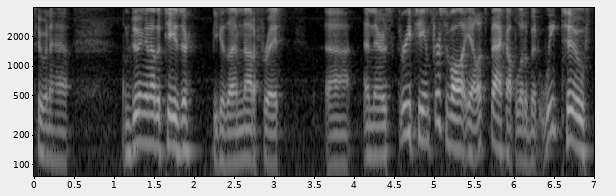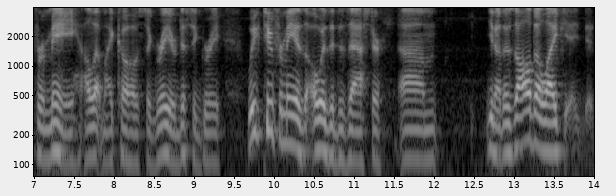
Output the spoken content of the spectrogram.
2.5. I'm doing another teaser because I'm not afraid. Uh, and there's three teams. First of all, yeah, let's back up a little bit. Week two for me, I'll let my co-hosts agree or disagree. Week two for me is always a disaster. Um, you know, there's all the like,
